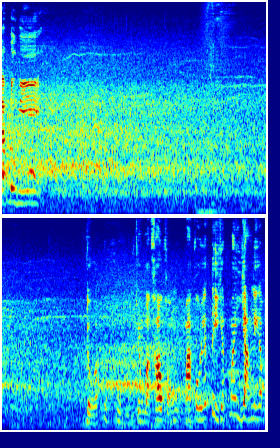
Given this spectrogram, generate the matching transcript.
ครับลูกนี้ดูครับโอ้โหจังหวะเข้าของมาโกเลตติครับไม่ยั้งเลยครับ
